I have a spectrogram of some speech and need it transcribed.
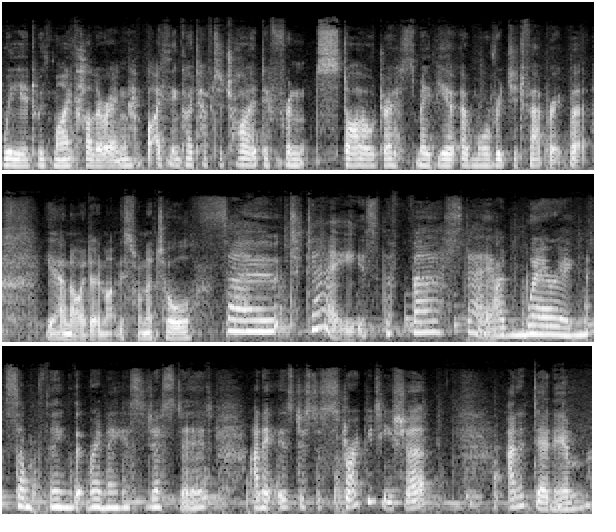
weird with my colouring but I think I'd have to try a different style dress maybe a, a, more rigid fabric but yeah no I don't like this one at all. So today is the first day I'm wearing something that Renee has suggested and it is just a stripy t-shirt and a denim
